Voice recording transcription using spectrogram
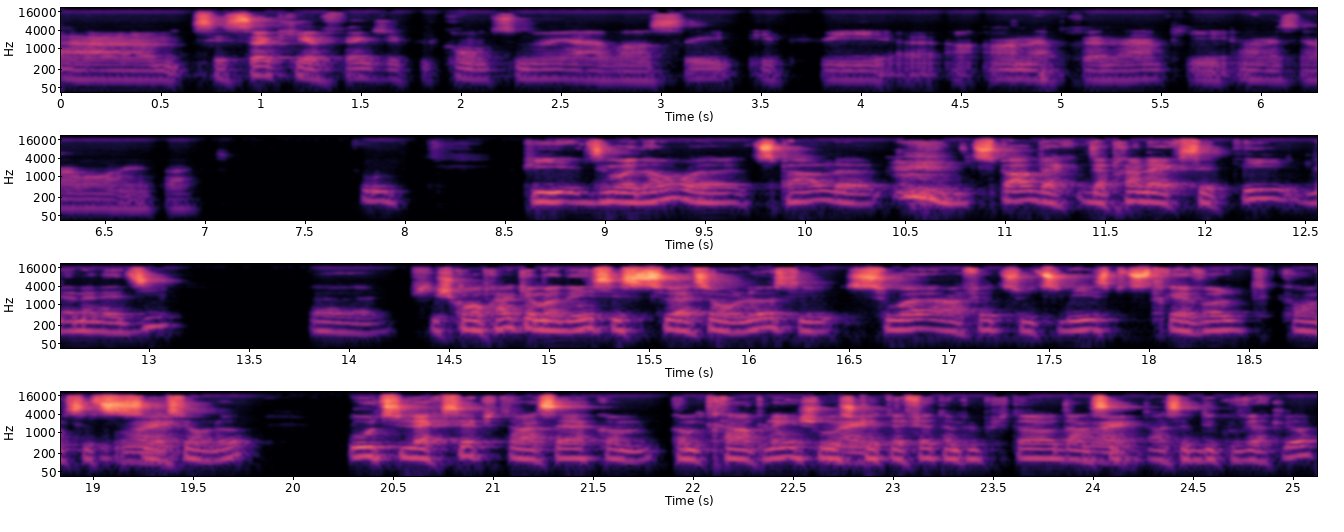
euh, c'est ça qui a fait que j'ai pu continuer à avancer et puis euh, en, apprenant puis en essayant d'avoir un impact. Cool. Puis dis-moi donc, tu parles, tu parles d'apprendre à accepter la maladie. Euh, puis je comprends qu'à un moment donné, ces situations-là, c'est soit en fait tu l'utilises puis tu te révoltes contre cette situation-là, ou tu l'acceptes et tu t'en sers comme, comme tremplin, chose que tu as faite un peu plus tard dans cette, dans cette découverte-là.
